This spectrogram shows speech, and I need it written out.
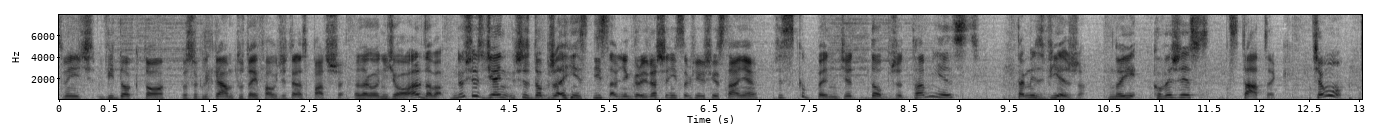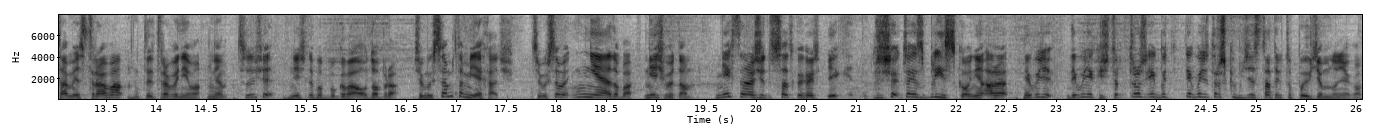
zmienić widok, to po prostu klikałem tutaj V, gdzie teraz patrzę. Dlatego nie działało, ale dobra. Już jest dzień, już jest dobrze i nic tam nie grozi. Raczej nic tam się już nie stanie. Wszystko będzie dobrze. Tam jest... Tam jest wieża. No i wieży jest statek. czemu tam jest trawa, no tej trawy nie ma. Nie wiem, co się nieźle pobugowało. Dobra, czy my chcemy tam jechać? Czy my chcemy... Nie, dobra, nie jedźmy tam. Nie chcę na razie do statku jechać, jak, to jest blisko, nie? Ale jak będzie, jak będzie jakiś, tro, trosz, jakby, jak będzie troszkę bliżej statek, to pojedziemy do niego.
